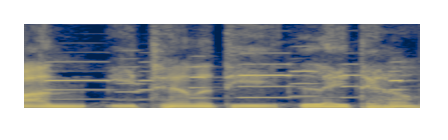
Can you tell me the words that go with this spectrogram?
One eternity later.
